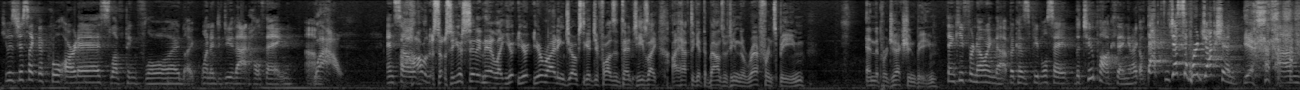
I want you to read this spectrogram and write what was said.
he was just like a cool artist, loved Pink Floyd, like wanted to do that whole thing. Um, Wow. And so, Hol- so, so you're sitting there like you're, you're you're writing jokes to get your father's attention. He's like, I have to get the balance between the reference beam and the projection beam. thank you for knowing that because people say the Tupac thing, and I go, that's just a projection. Yeah. Um,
